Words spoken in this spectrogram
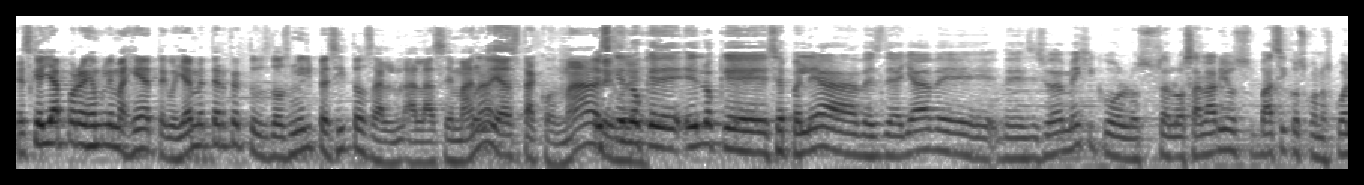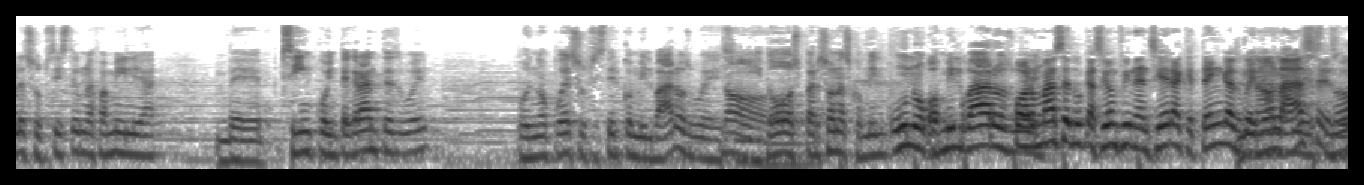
Es que ya, por ejemplo, imagínate, güey, ya meterte tus dos mil pesitos al- a la semana Pues, ya está con madre. es que güey. lo que es lo que se pelea desde allá de desde Ciudad de México los, los salarios básicos con los cuales subsiste una familia de cinco integrantes güey pues no puede subsistir con mil varos güey No. si dos personas con mil uno con mil varos Por güey. más educación financiera que tengas, güey, no, la haces, no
